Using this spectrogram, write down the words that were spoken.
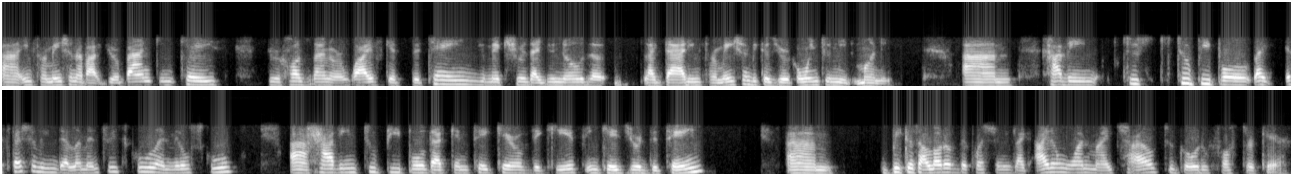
uh, information about your bank in case your husband or wife gets detained you make sure that you know the like that information because you're going to need money um, having two two people, like especially in the elementary school and middle school, uh, having two people that can take care of the kids in case you're detained. Um, because a lot of the question is like, I don't want my child to go to foster care.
